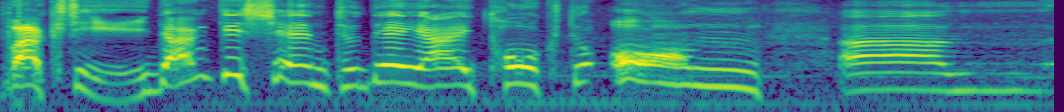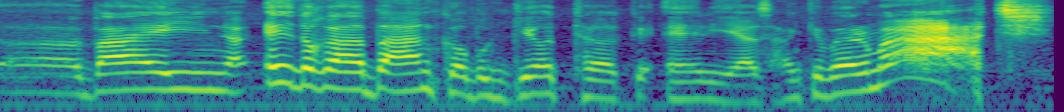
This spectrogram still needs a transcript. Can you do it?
bakuchi, Dankeschön. Today I talked on um, uh, by Edgar Bank of Gyotoku area. Thank you very much.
